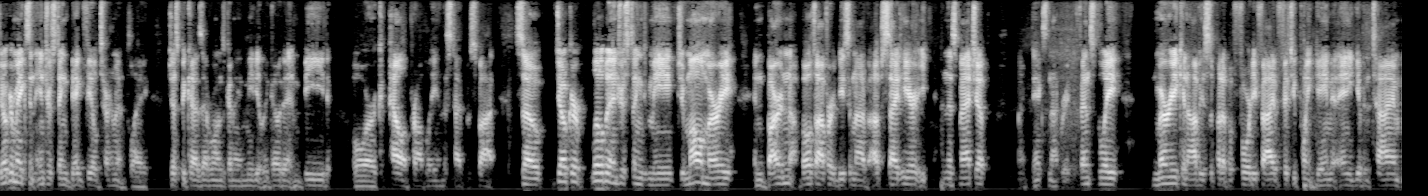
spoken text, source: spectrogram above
Joker makes an interesting big field tournament play just because everyone's going to immediately go to Embiid or Capela probably in this type of spot. So Joker, a little bit interesting to me. Jamal Murray and Barton both offer a decent amount of upside here in this matchup. Knicks not great defensively. Murray can obviously put up a 45, 50 point game at any given time.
